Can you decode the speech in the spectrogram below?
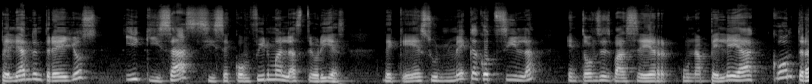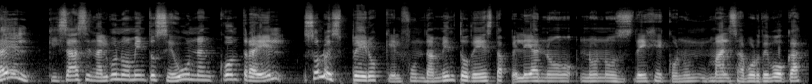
peleando entre ellos y quizás si se confirman las teorías de que es un Mecha Godzilla, entonces va a ser una pelea contra él. Quizás en algún momento se unan contra él. Solo espero que el fundamento de esta pelea no, no nos deje con un mal sabor de boca,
